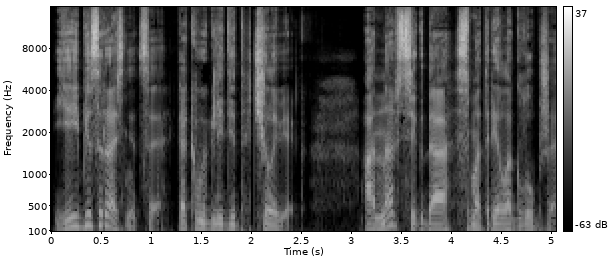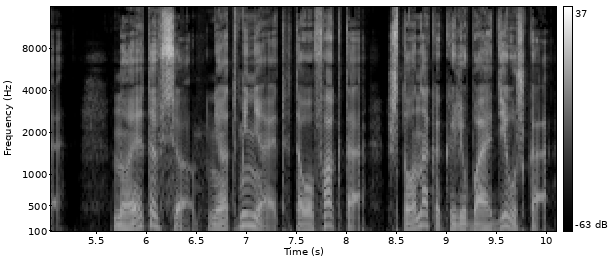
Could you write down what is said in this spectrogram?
Ей без разницы, как выглядит человек. Она всегда смотрела глубже. Но это все не отменяет того факта, что она, как и любая девушка,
